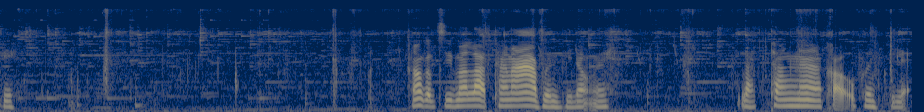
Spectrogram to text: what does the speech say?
พี่เอากับสีมาหลัดทางหน้าเพิ่นพี่น้องเลยหลัดทางหน้าเขาเพิ่นพี่แหละ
